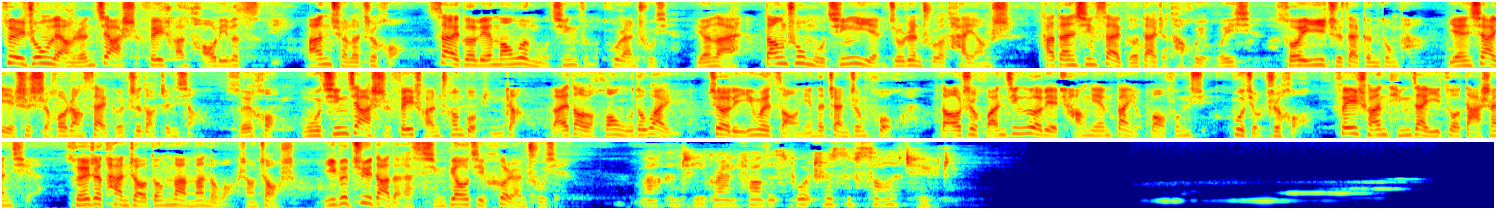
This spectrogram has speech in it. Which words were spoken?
最终，两人驾驶飞船逃离了此地，安全了之后，赛格连忙问母亲怎么突然出现。原来，当初母亲一眼就认出了太阳时，她担心赛格带着他会有危险，所以一直在跟踪他。眼下也是时候让赛格知道真相。随后，母亲驾驶飞船穿过屏障，来到了荒芜的外域。这里因为早年的战争破坏，导致环境恶劣，常年伴有暴风雪。不久之后，飞船停在一座大山前，随着探照灯慢慢的往上照射，一个巨大的 S 型标记赫然出现。Welcome to your grandfather's fortress of solitude.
